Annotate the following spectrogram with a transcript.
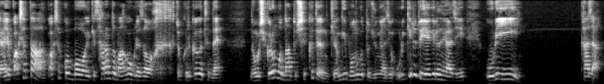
야, 이거 꽉 찼다. 꽉 찼고 뭐 이렇게 사람도 많고 그래서 하, 좀 그럴 것 같은데. 너무 시끄러운 건 난 또 싫거든. 경기 보는 것도 중요하지. 우리끼리도 얘기를 해야지. 우리 가자.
